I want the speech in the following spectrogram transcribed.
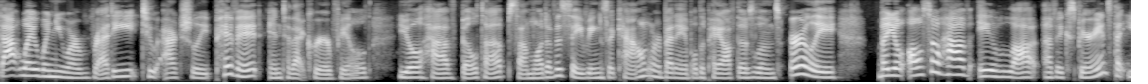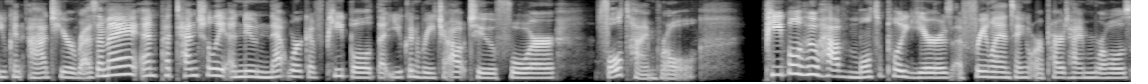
That way, when you are ready to actually pivot into that career field, you'll have built up somewhat of a savings account or been able to pay off those loans early but you'll also have a lot of experience that you can add to your resume and potentially a new network of people that you can reach out to for full-time role. People who have multiple years of freelancing or part-time roles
